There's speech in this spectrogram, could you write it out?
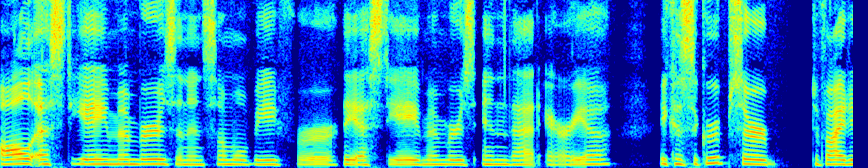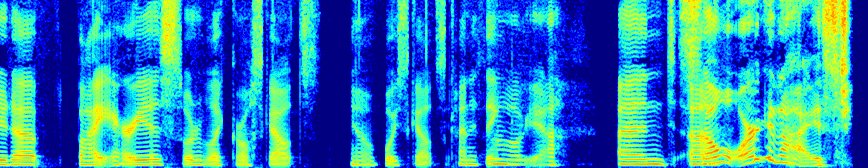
all SDA members, and then some will be for the SDA members in that area because the groups are divided up by areas, sort of like Girl Scouts, you know, Boy Scouts kind of thing. Oh yeah. And uh, So organized.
